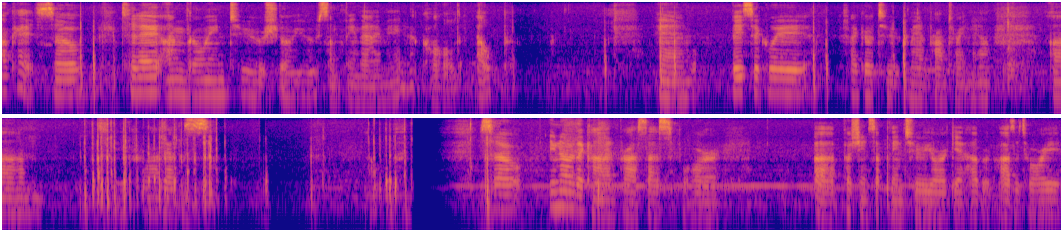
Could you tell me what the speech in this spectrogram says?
Okay, so today I'm going to show you something that I made called ELP. And basically, if I go to command prompt right now, um, say products ELP. So, you know the common process for uh, pushing something to your GitHub repository.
